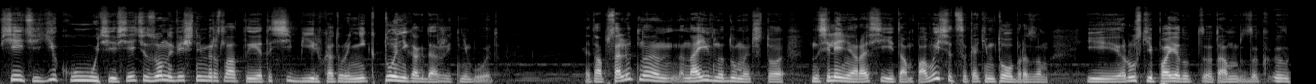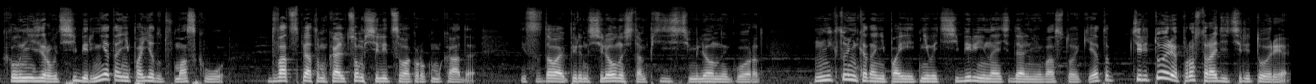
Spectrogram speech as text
все эти Якутии, все эти зоны вечной мерзлоты, это Сибирь, в которой никто никогда жить не будет. Это абсолютно наивно думать, что население России там повысится каким-то образом, и русские поедут э, там колонизировать Сибирь. Нет, они поедут в Москву. 25-м кольцом селиться вокруг МКАДа и создавая перенаселенность, там 50-миллионный город. Но никто никогда не поедет ни в эти Сибири, ни на эти Дальние Востоки. Это территория просто ради территории.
